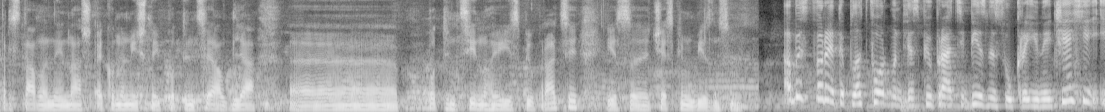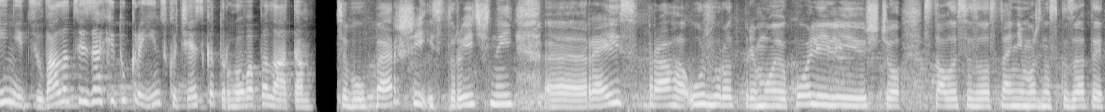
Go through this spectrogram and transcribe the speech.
Представлений наш економічний потенціал для потенційної співпраці із чеським бізнесом. Аби створити платформу для співпраці бізнесу України і Чехії, ініціювала цей захід Українсько-чеська торгова палата. Це був перший історичний е, рейс Прага-Ужгород прямою колією, що сталося за останні, можна сказати,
